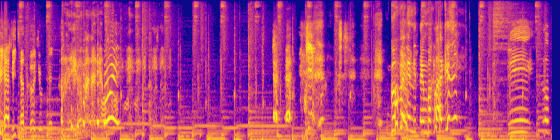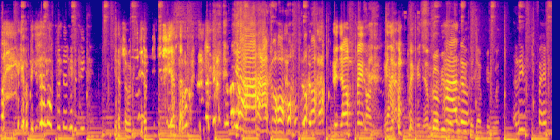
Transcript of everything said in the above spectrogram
Biar dijatuh juga. Woi. Gue pengen ditembak lagi sih. Di lompat, gak bisa lompat dari sini. Ya tahu, ya, ya tahu. Ya, goblok. Gak nyampe, gak nyampe, gak nyampe. Gua bisa, Aduh. gua bisa nyampe gua. Revive.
